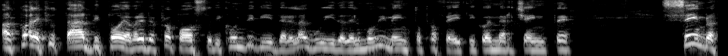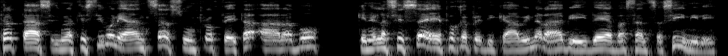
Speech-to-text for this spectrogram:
al quale più tardi poi avrebbe proposto di condividere la guida del movimento profetico emergente Sembra trattarsi di una testimonianza su un profeta arabo che nella stessa epoca predicava in Arabia idee abbastanza simili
